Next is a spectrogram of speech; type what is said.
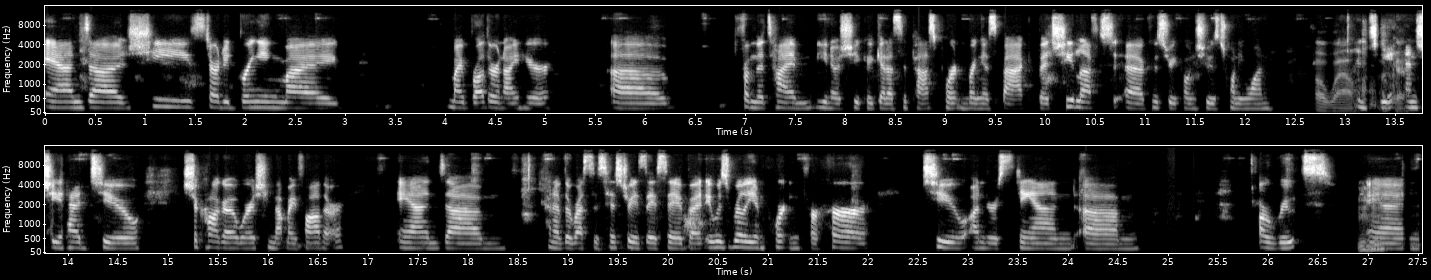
and uh, she started bringing my my brother and I here uh, from the time you know she could get us a passport and bring us back. But she left uh, Costa Rica when she was 21. Oh wow! And she okay. and she head to Chicago where she met my father, and um, kind of the rest is history, as they say. But it was really important for her to understand um, our roots mm-hmm. and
